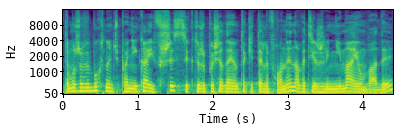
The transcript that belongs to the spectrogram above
to może wybuchnąć panika i wszyscy, którzy posiadają takie telefony, nawet jeżeli nie mają wady,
